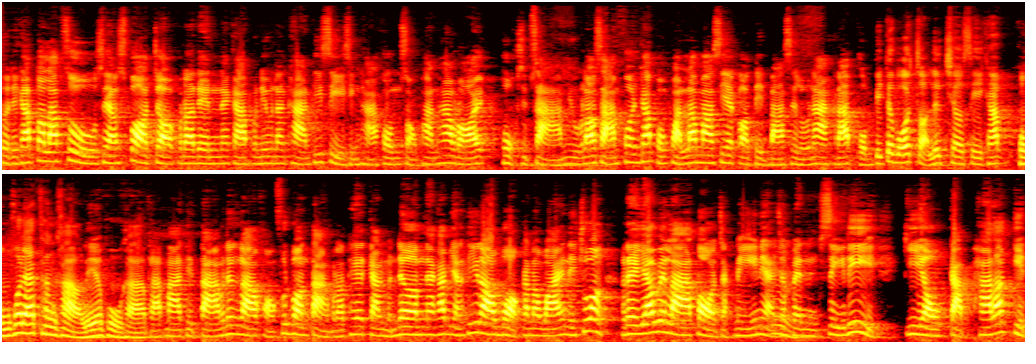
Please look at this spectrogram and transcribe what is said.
สวัสดีครับ ต้อนรับสู่สยามสปอร์ตเจาะประเด็นนะครับ วันนี้วันอังคารที่ 4 สิงหาคม 2563 อยู่กับเรา 3 คนครับ ผมขวัญลามาเซียก่อติดบาร์เซโลนาครับ ผมปีเตอร์โบสเจาะลึกเชลซีครับ ผมโค้ชแอดทันข่าวลิเวอร์พูลครับครับมาติดตามเรื่องราวของฟุตบอลต่างประเทศกันเหมือนเดิมนะครับ อย่างที่เราบอกกันเอาไว้ในช่วงระยะเวลาต่อจากนี้เนี่ยอืมจะเป็นซีรีส์ เกี่ยวกับภารกิจ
